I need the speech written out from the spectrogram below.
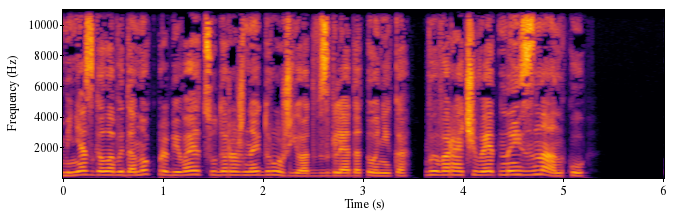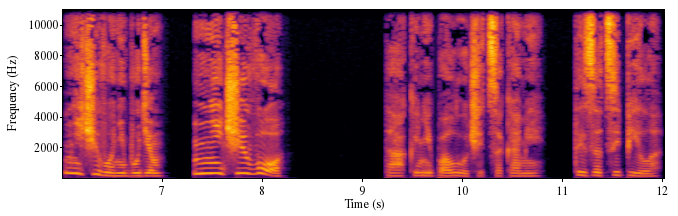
Меня с головы до ног пробивает судорожной дрожью от взгляда Тоника, выворачивает наизнанку. Ничего не будем. Ничего! Так и не получится, Ками. Ты зацепила.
